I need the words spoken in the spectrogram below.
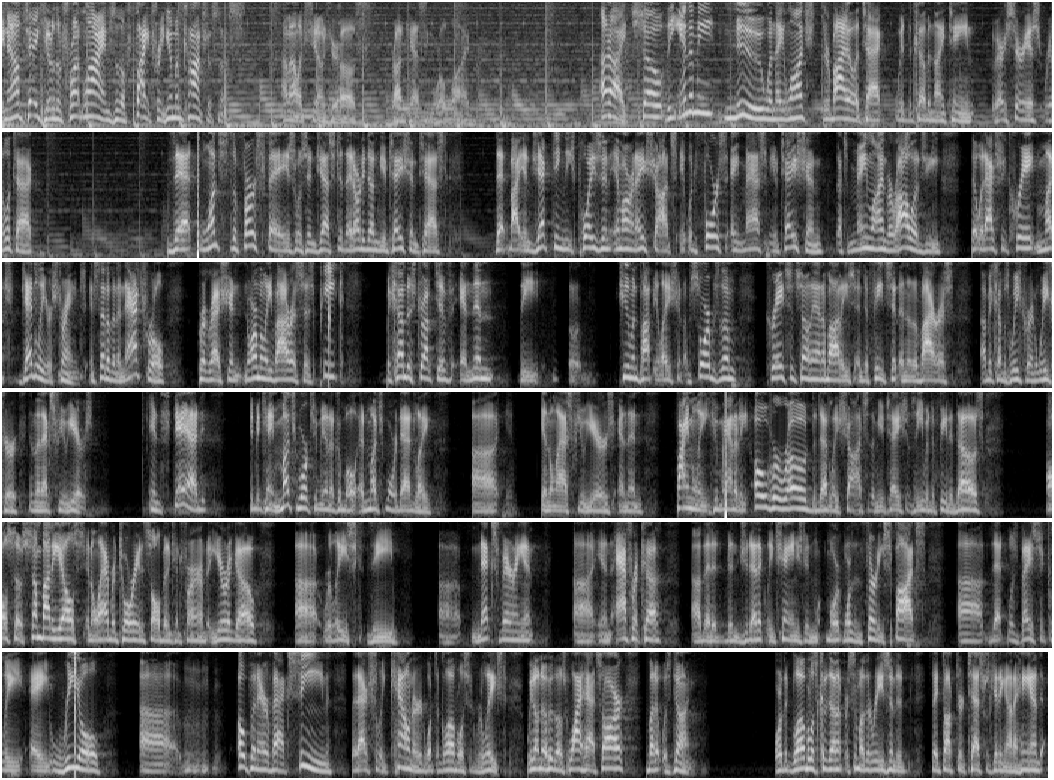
We now take you to the front lines of the fight for human consciousness. I'm Alex Jones, your host, broadcasting worldwide. All right, so the enemy knew when they launched their bio attack with the COVID 19, very serious, real attack, that once the first phase was ingested, they'd already done mutation test, that by injecting these poison mRNA shots, it would force a mass mutation, that's mainline virology, that would actually create much deadlier strains. Instead of a natural progression, normally viruses peak, become destructive, and then the uh, human population absorbs them, creates its own antibodies, and defeats it, and then the virus uh, becomes weaker and weaker in the next few years. Instead, it became much more communicable and much more deadly uh, in the last few years, and then finally, humanity overrode the deadly shots, the mutations, and even defeated those. Also, somebody else in a laboratory that's all been confirmed a year ago uh, released the uh, next variant uh, in Africa uh, that had been genetically changed in more, more than 30 spots. Uh, that was basically a real uh, open air vaccine that actually countered what the globalists had released. We don't know who those white hats are, but it was done. Or the globalists could have done it for some other reason. They thought their test was getting out of hand.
